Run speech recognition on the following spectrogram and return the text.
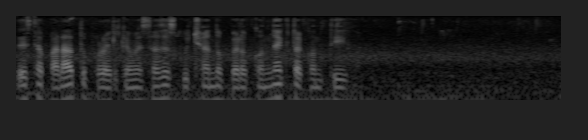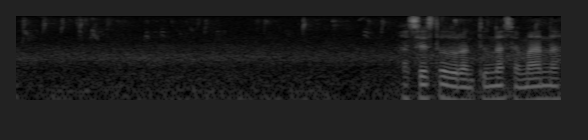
este aparato por el que me estás escuchando, pero conecta contigo. Haz esto durante una semana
